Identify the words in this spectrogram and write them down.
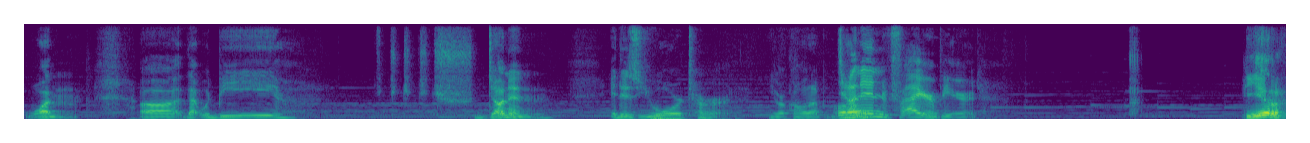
One. Uh, that would be Dunnan. It is your turn. You are called up. All right. Dunnan Firebeard. Here.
